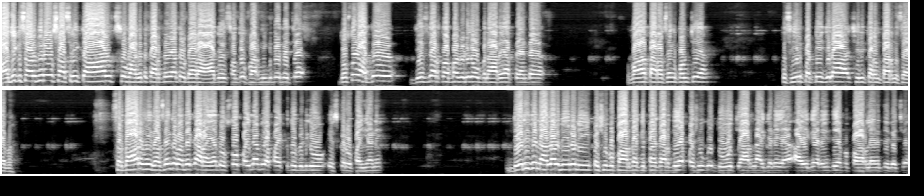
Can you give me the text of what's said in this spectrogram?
ਹਾਂਜੀ ਕਿਸਾਨ ਵੀਰੋ, ਸਤਿ ਸ੍ਰੀ ਅਕਾਲ। ਸਵਾਗਤ ਕਰਦੇ ਆ ਤੁਹਾਡਾ ਰਾਜ ਸੰਧੂ ਫਾਰਮਿੰਗ ਦੇ ਵਿੱਚ। ਦੋਸਤੋ, ਅੱਜ ਜਿਸ ਘਰ ਤੋਂ ਆਪਾਂ ਵੀਡੀਓ ਬਣਾ ਰਹੇ ਆ ਪਿੰਡ ਵਾਹ ਤਾਰਾ ਸਿੰਘ ਪਹੁੰਚੇ ਆ ਤਹਿਸੀਲ ਪੱਟੀ ਜ਼ਿਲ੍ਹਾ ਸ਼੍ਰੀ ਤਰਨਤਾਰਨ ਸਾਹਿਬ। ਸਰਦਾਰ ਹੀਰਾ ਸਿੰਘ ਉਹਨਾਂ ਦੇ ਘਰ ਆਏ ਆ ਦੋਸਤੋ, ਪਹਿਲਾਂ ਵੀ ਆਪਾਂ ਇੱਕ ਦੋ ਵੀਡੀਓ ਇਸ ਘਰੋਂ ਪਾਈਆਂ ਨੇ। ਡੇਰੀ ਦੇ ਨਾਲ ਨਾਲ ਵੀਰ ਹੋਣੀ ਪਸ਼ੂ ਵਪਾਰ ਦਾ ਕਿੱਤਾ ਕਰਦੇ ਆ। ਪਸ਼ੂ ਕੋਈ 2-4 ਨਾਲ ਜਿਹੜੇ ਆ, ਆਏ ਗਏ ਰਹਿੰਦੇ ਆ ਵਪਾਰ ਲੈਣ ਦੇ ਵਿੱਚ।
